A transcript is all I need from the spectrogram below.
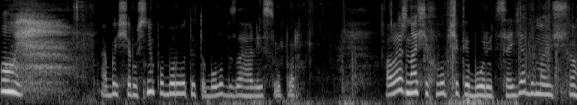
Ой, аби ще русню побороти, то було б взагалі супер. Але ж наші хлопчики борються. Я думаю, що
